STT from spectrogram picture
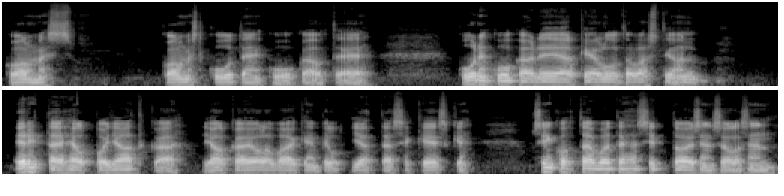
kolmes, kolmesta kuuteen kuukauteen. Kuuden kuukauden jälkeen luultavasti on erittäin helppo jatkaa ja alkaa olla vaikeampi jättää se kesken. Siinä kohtaa voi tehdä sitten toisen sellaisen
